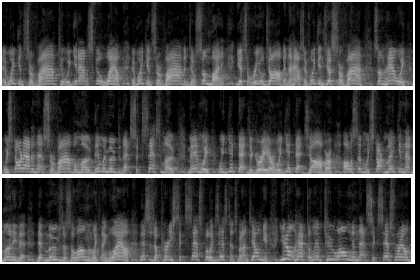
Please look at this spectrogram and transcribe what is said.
If we can survive till we get out of school, wow. If we can survive until somebody gets a real job in the house, if we can just survive, somehow we, we start out in that survival mode. Then we move to that success mode man, we, we get that degree or we get that job, or all of a sudden we start making that money that, that moves us along, and we think, wow, this is a pretty successful existence. But I'm telling you, you don't have to live too long in that success realm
